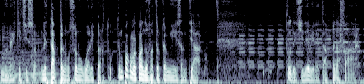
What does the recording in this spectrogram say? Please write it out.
non è che ci sono, le tappe non sono uguali per tutte, un po' come quando ho fatto il cammino di Santiago. tu decidevi le tappe da fare.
